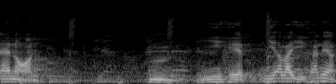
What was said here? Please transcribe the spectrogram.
แน่นอน อืมมีเห็ดมีอะไรอีกคะเนี่ย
